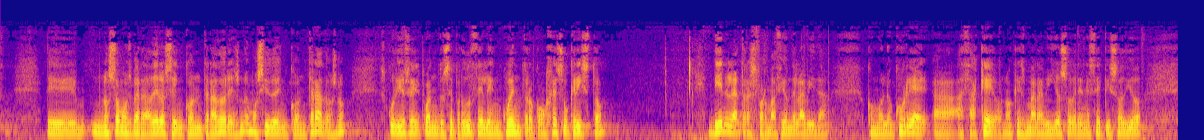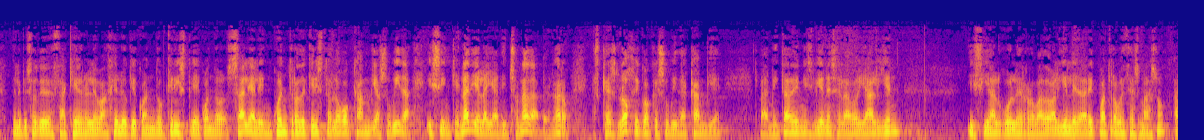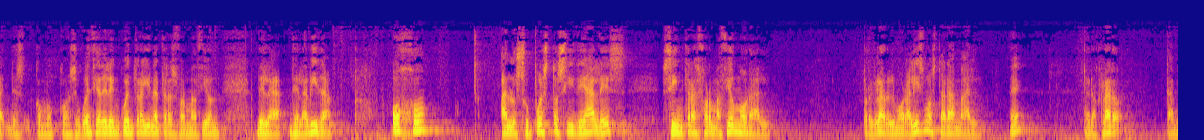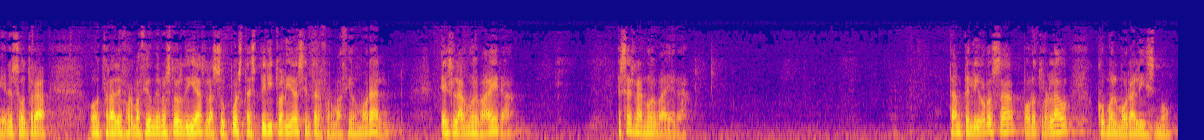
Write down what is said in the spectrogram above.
eh, no somos verdaderos encontradores, no hemos sido encontrados, ¿no? Es curioso que cuando se produce el encuentro con Jesucristo, viene la transformación de la vida, como le ocurre a, Zaqueo, ¿no? que es maravilloso ver en ese episodio, del episodio de Zaqueo en el Evangelio, que cuando Cristo, que cuando sale al encuentro de Cristo, luego cambia su vida, y sin que nadie le haya dicho nada, pero claro, es que es lógico que su vida cambie. La mitad de mis bienes se la doy a alguien y si algo le he robado a alguien le daré cuatro veces más. ¿no? Ah, como consecuencia del encuentro hay una transformación de la, de la vida. Ojo a los supuestos ideales sin transformación moral. Porque claro, el moralismo estará mal, ¿eh? pero claro, también es otra, Otra deformación de nuestros días, la supuesta espiritualidad sin transformación moral. Es la nueva era. Esa es la nueva era. Tan peligrosa, por otro lado, como el moralismo.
